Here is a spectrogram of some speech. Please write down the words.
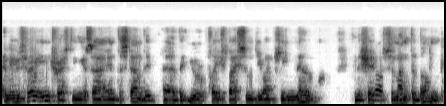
And it was very interesting, as I understand it, uh, that you were replaced by somebody you actually know in the shape of Samantha Bond.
